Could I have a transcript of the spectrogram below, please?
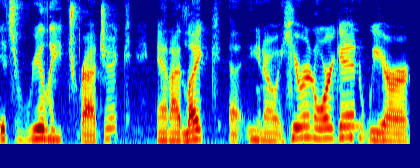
it's really tragic. And I like, uh, you know, here in Oregon, we are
